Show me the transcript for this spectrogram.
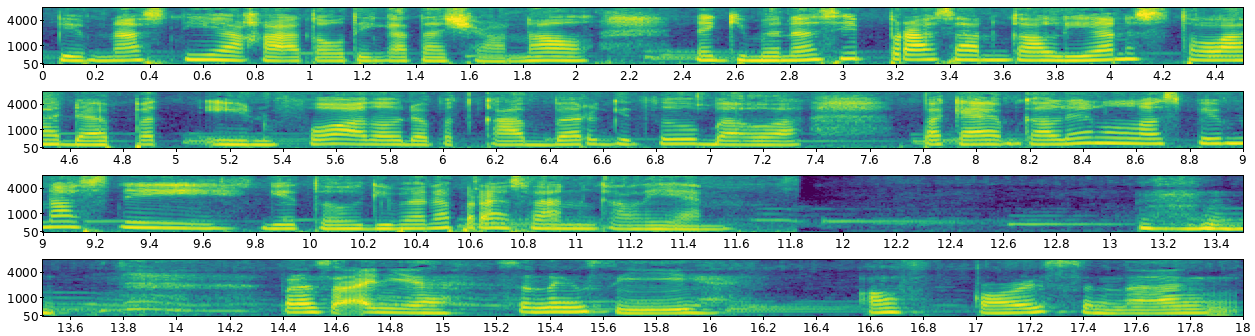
PIMNAS nih ya kak atau tingkat nasional. Nah gimana sih perasaan kalian setelah dapat info atau dapat kabar gitu bahwa PKM kalian lolos PIMNAS nih gitu? Gimana perasaan kalian? Perasaannya seneng sih, of course senang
